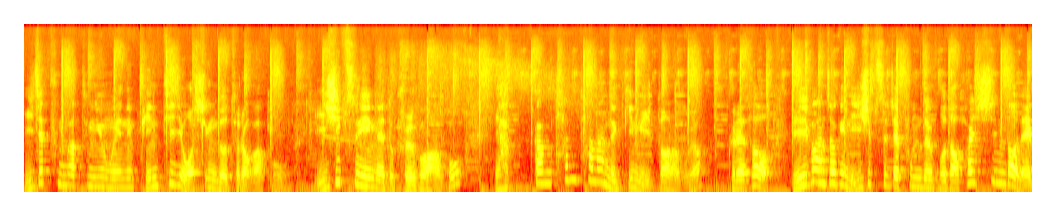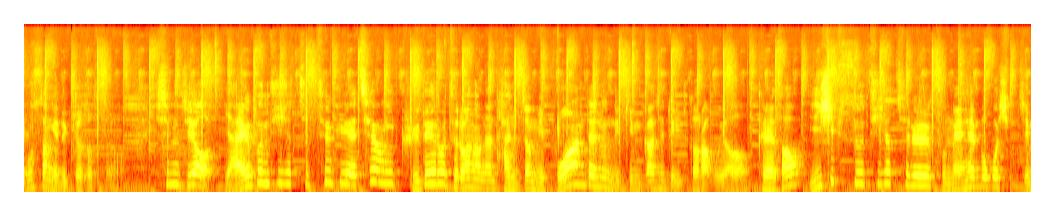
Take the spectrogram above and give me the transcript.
이 제품 같은 경우에는 빈티지 워싱도 들어가고 20수임에도 불구하고 약간 탄탄한 느낌이 있더라고요. 그래서 일반적인 20수 제품들보다 훨씬 더 내구성이 느껴졌어요. 심지어 얇은 티셔츠 특유의 체형이 그대로 드러나는 단점이 보완되는 느낌까지도 있더라고요. 그래서 20수 티셔츠를 구매해보고 싶지만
